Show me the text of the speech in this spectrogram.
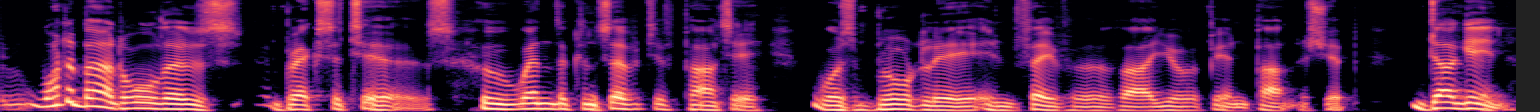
What about all those Brexiteers who, when the Conservative Party was broadly in favour of our European partnership, dug in?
